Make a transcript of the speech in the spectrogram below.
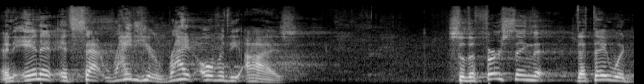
And in it, it sat right here, right over the eyes. So the first thing that, that they would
